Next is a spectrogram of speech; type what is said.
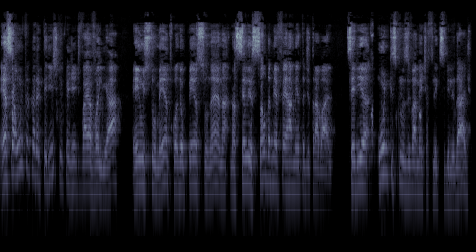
essa é a única característica que a gente vai avaliar em um instrumento quando eu penso né, na, na seleção da minha ferramenta de trabalho seria única e exclusivamente a flexibilidade?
